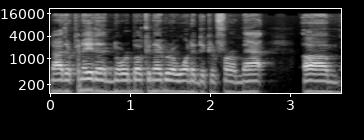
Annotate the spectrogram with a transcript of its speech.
Neither Pineda nor Bocanegra wanted to confirm that. Um,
